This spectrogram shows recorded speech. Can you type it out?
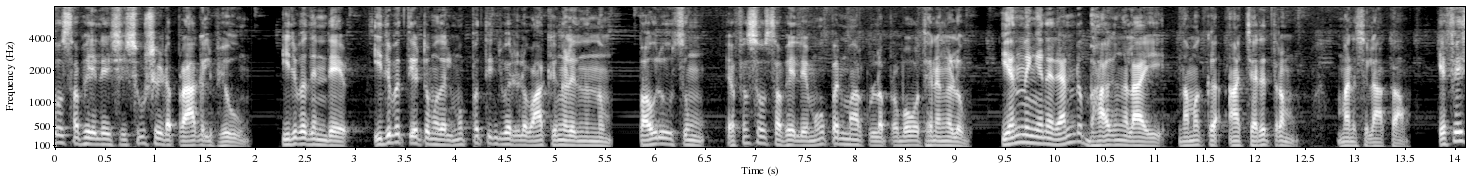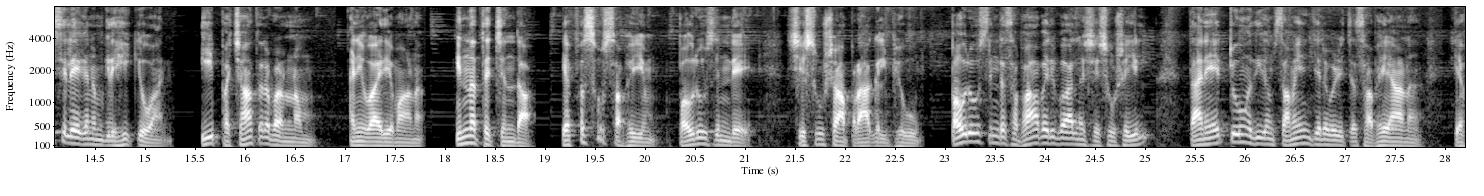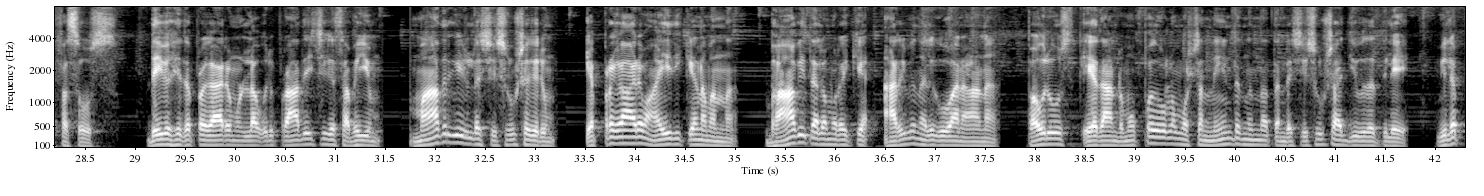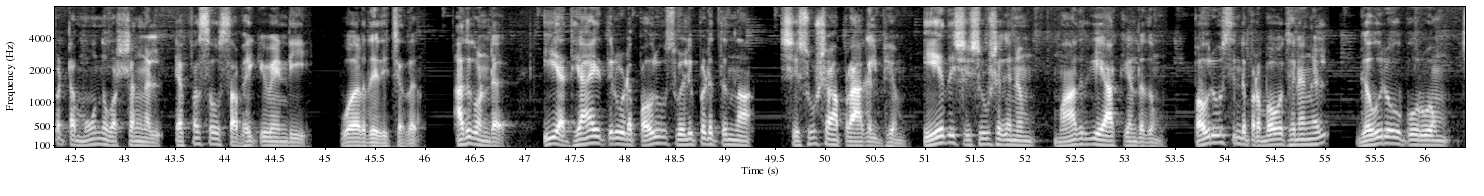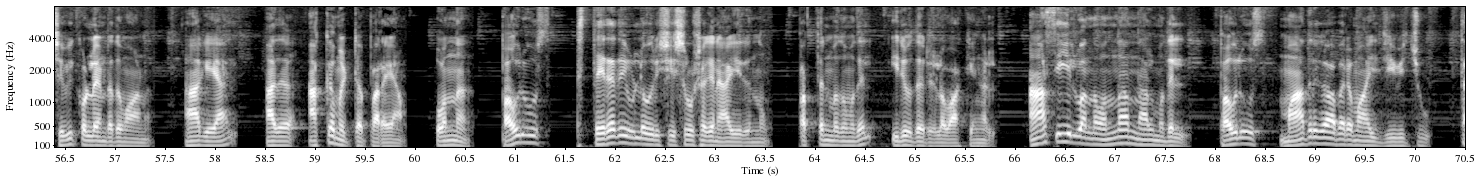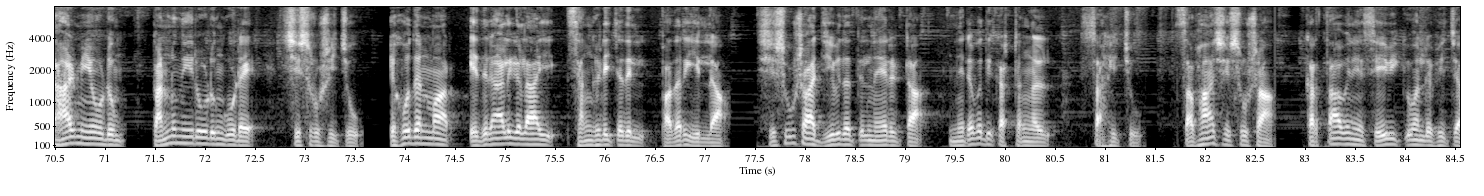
ഒ സഭയിലെ ശുശ്രൂഷയുടെ പ്രാഗൽഭ്യവും ഇരുപതിന്റെ ഇരുപത്തിയെട്ട് മുതൽ മുപ്പത്തിയഞ്ച് വരെയുള്ള വാക്യങ്ങളിൽ നിന്നും പൗലൂസും എഫ് എസ് ഒ സഭയിലെ മൂപ്പന്മാർക്കുള്ള പ്രബോധനങ്ങളും എന്നിങ്ങനെ രണ്ട് ഭാഗങ്ങളായി നമുക്ക് ആ ചരിത്രം മനസ്സിലാക്കാം. എഫ് എസ് ലേഖനം ഗ്രഹിക്കുവാൻ ഈ പശ്ചാത്തല പഠനം അനിവാര്യമാണ്. ഇന്നത്തെ ചിന്ത എഫ് എസ് ഒ സഭയും പൗരൂസിന്റെ ശുശ്രൂഷാ പ്രാഗൽഭ്യവും. പൗരൂസിന്റെ സഭാപരിപാലന ശുശ്രൂഷയിൽ താൻ ഏറ്റവും അധികം സമയം ചെലവഴിച്ച സഭയാണ് എഫ് എസ് ഒസ് ദൈവഹിതപ്രകാരമുള്ള ഒരു പ്രാദേശിക സഭയും മാതൃകയുള്ള ശുശ്രൂഷകരും എപ്രകാരമായിരിക്കണമെന്ന് ഭാവി തലമുറയ്ക്ക് അറിവ് നൽകുവാനാണ് പൗലൂസ് ഏതാണ്ട് മുപ്പതോളം വർഷം നീണ്ടുനിന്ന തന്റെ ശുശ്രൂഷാ ജീവിതത്തിലെ വിലപ്പെട്ട മൂന്ന് വർഷങ്ങൾ എഫ് എസ് ഒ സഭയ്ക്ക് വേണ്ടി വേർതിരിച്ചത്. അതുകൊണ്ട് ഈ അധ്യായത്തിലൂടെ പൗലൂസ് വെളിപ്പെടുത്തുന്ന ശുശ്രൂഷാ പ്രാഗൽഭ്യം ഏത് ശുശ്രൂഷകനും മാതൃകയാക്കേണ്ടതും പൗലൂസിന്റെ പ്രബോധനങ്ങൾ ഗൗരവപൂർവം ചെവിക്കൊള്ളേണ്ടതുമാണ്. ആകയാൽ അത് അക്കമിട്ട് പറയാം. ഒന്ന് പൗലൂസ് സ്ഥിരതയുള്ള ഒരു ശുശ്രൂഷകനായിരുന്നു. പത്തൊൻപത് മുതൽ ഇരുപത് വരെയുള്ള വാക്യങ്ങൾ. ആസിയിൽ വന്ന ഒന്നാം നാൾ മുതൽ പൗലൂസ് മാതൃകാപരമായി ജീവിച്ചു. താഴ്മയോടും കണ്ണുനീരോടും കൂടെ ശുശ്രൂഷിച്ചു. യഹൂദന്മാർ എതിരാളികളായി സംഘടിച്ചതിൽ പതറിയില്ല. ശുശ്രൂഷ ജീവിതത്തിൽ നേരിട്ട നിരവധി കഷ്ടങ്ങൾ സഹിച്ചു. സഭാ ശുശ്രൂഷ കർത്താവിനെ സേവിക്കുവാൻ ലഭിച്ച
